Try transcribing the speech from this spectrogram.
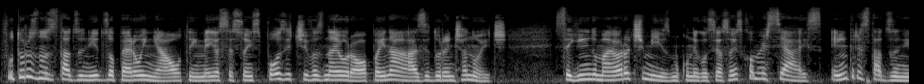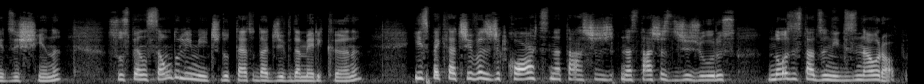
Futuros nos Estados Unidos operam em alta em meio a sessões positivas na Europa e na Ásia durante a noite, seguindo maior otimismo com negociações comerciais entre Estados Unidos e China, suspensão do limite do teto da dívida americana e expectativas de cortes nas taxas de juros nos Estados Unidos e na Europa.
